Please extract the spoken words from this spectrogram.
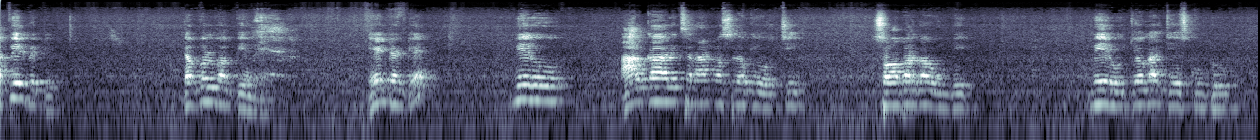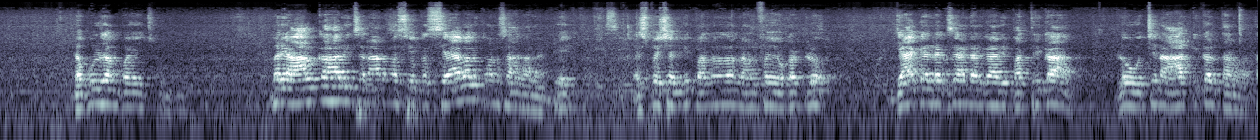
అప్పీల్ పెట్టారు. డబ్బులు పంపించండి ఏంటంటే మీరు ఆల్కహాలిక్స్ అనానమస్లోకి వచ్చి సోబర్గా ఉండి మీరు ఉద్యోగాలు చేసుకుంటూ డబ్బులు సంపాదించుకుంటూ మరి ఆల్కహాలిక్స్ అనానమస్ యొక్క సేవలు కొనసాగాలంటే ఎస్పెషల్లీ పంతొమ్మిది వందల నలభై ఒకటిలో జాక్ అలెగ్జాండర్ గారి పత్రికలో వచ్చిన ఆర్టికల్ తర్వాత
